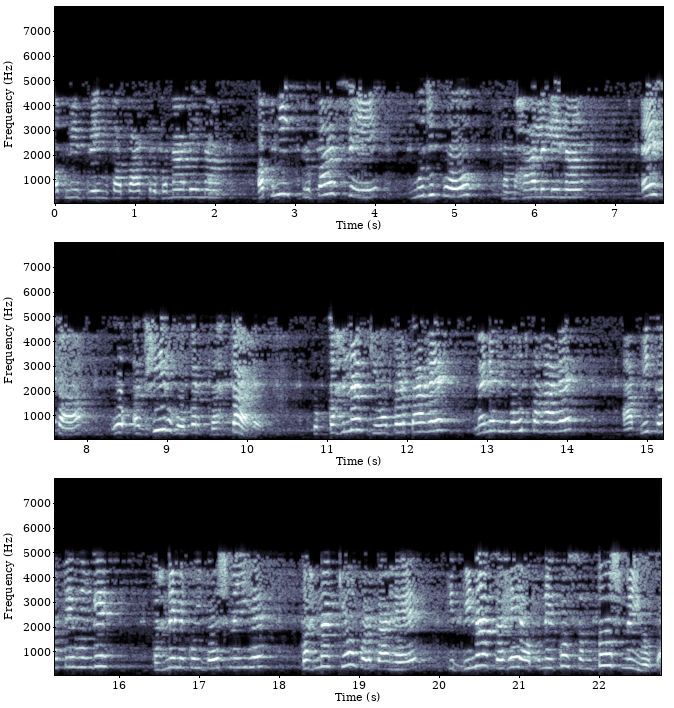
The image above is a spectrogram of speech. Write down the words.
अपने प्रेम का पात्र बना लेना। अपनी कृपा से मुझको संभाल लेना। ऐसा वो अधीर होकर कहता है। तो कहना क्यों पड़ता है? मैंने भी बहुत कहा है। आप भी कहते होंगे। कहने में कोई दोष नहीं है। कहना क्यों पड़ता है कि बिना कहे अपने को संतोष नहीं होता?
